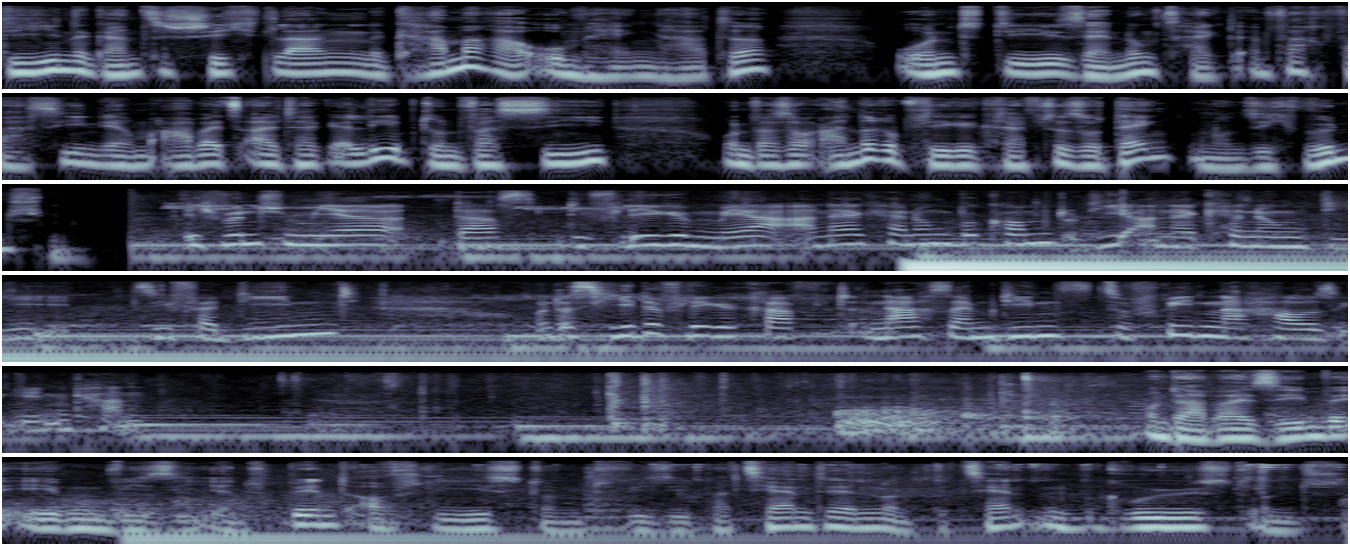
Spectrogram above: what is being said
die eine ganze Schicht lang eine Kamera umhängen hatte. Und die Sendung zeigt einfach, was sie in ihrem Arbeitsalltag erlebt und was sie und was auch andere Pflegekräfte so denken und sich wünschen. Ich wünsche mir, dass die Pflege mehr Anerkennung bekommt und die Anerkennung, die sie verdient. Und dass jede Pflegekraft nach seinem Dienst zufrieden nach Hause gehen kann. Und dabei sehen wir eben, wie sie ihren Spind aufschließt und wie sie Patientinnen und Patienten begrüßt und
